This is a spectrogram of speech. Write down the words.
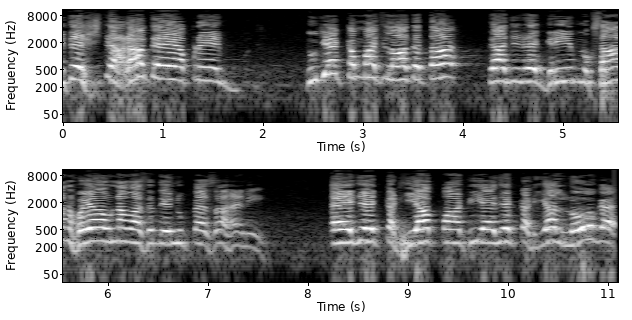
ਕਿਤੇ ਇਸ਼ਤਿਹਾਰਾਂ ਤੇ ਆਪਣੇ ਦੂਜੇ ਕੰਮਾਂ 'ਚ ਲਾ ਦਿੱਤਾ। ਤੇ ਅੱਜ ਜਿਹੜੇ ਗਰੀਬ ਨੁਕਸਾਨ ਹੋਇਆ, ਉਹਨਾਂ ਵਾਸਤੇ ਦੇਣ ਨੂੰ ਪੈਸਾ ਹੈ ਨਹੀਂ। ਐ ਜੇ ਘਟੀਆ ਪਾਰਟੀ ਐ ਜੇ ਘਟੀਆ ਲੋਕ ਐ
